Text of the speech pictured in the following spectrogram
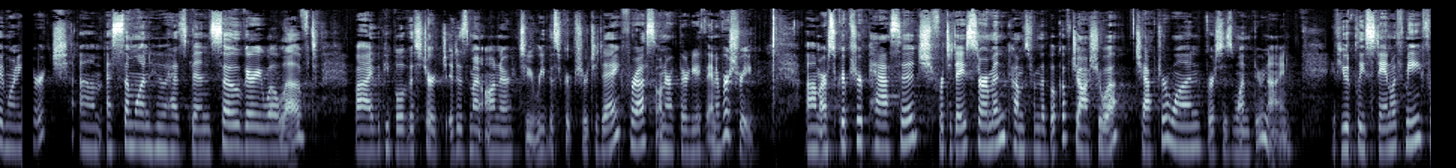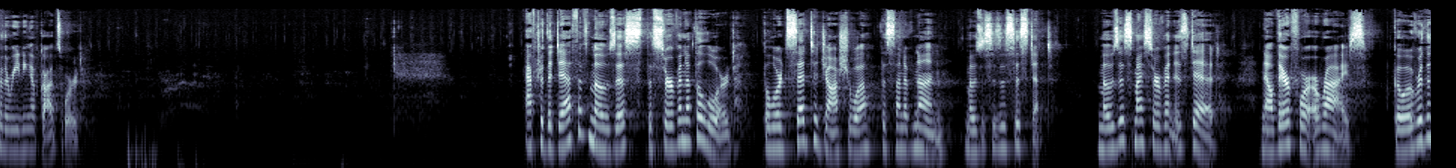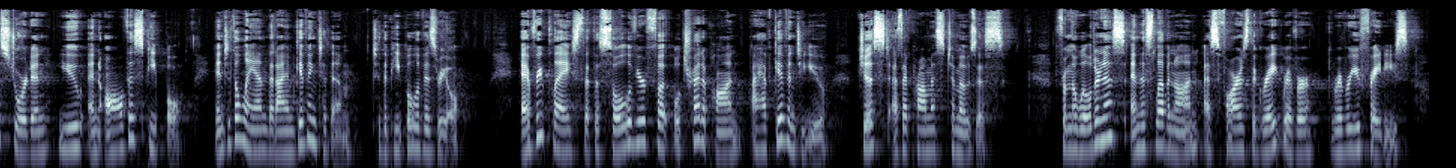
Good morning, church. Um, as someone who has been so very well loved by the people of this church, it is my honor to read the scripture today for us on our 30th anniversary. Um, our scripture passage for today's sermon comes from the book of Joshua, chapter 1, verses 1 through 9. If you would please stand with me for the reading of God's word. After the death of Moses, the servant of the Lord, the Lord said to Joshua, the son of Nun, Moses' assistant, Moses, my servant, is dead. Now therefore arise, go over this Jordan, you and all this people, into the land that I am giving to them, to the people of Israel. Every place that the sole of your foot will tread upon, I have given to you, just as I promised to Moses. From the wilderness and this Lebanon, as far as the great river, the river Euphrates,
